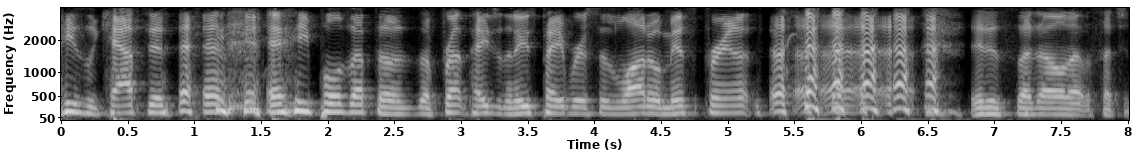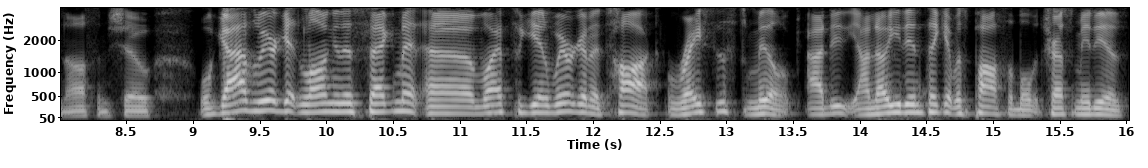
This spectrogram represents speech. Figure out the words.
He's the captain, and he pulls up the, the front page of the newspaper. It says "Lotto misprint." it is such. Oh, that was such an awesome show. Well, guys, we are getting long in this segment. Um, once again, we're going to talk racist milk. I do. I know you didn't think it was possible, but trust me, it is.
